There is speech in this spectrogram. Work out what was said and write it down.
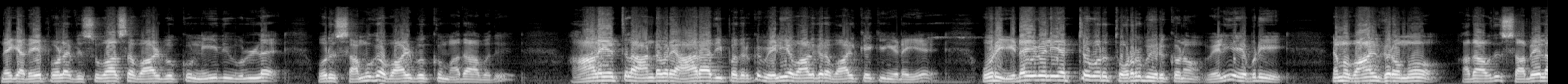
இன்றைக்கி அதே போல் விசுவாச வாழ்வுக்கும் நீதி உள்ள ஒரு சமூக வாழ்வுக்கும் அதாவது ஆலயத்தில் ஆண்டவரை ஆராதிப்பதற்கும் வெளியே வாழ்கிற வாழ்க்கைக்கும் இடையே ஒரு இடைவெளியற்ற ஒரு தொடர்பு இருக்கணும். வெளியே எப்படி நம்ம வாழ்கிறோமோ அதாவது சபையில்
